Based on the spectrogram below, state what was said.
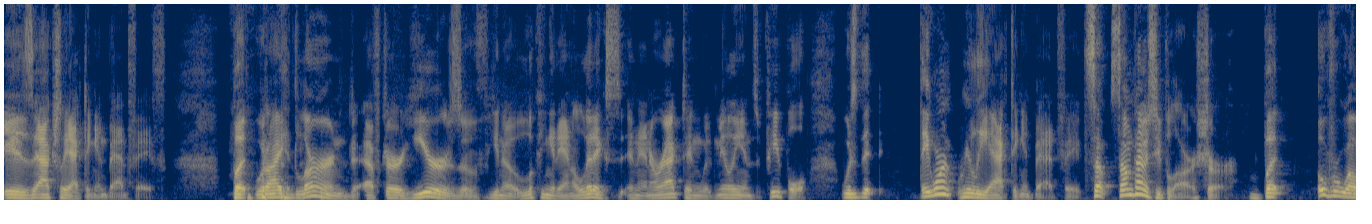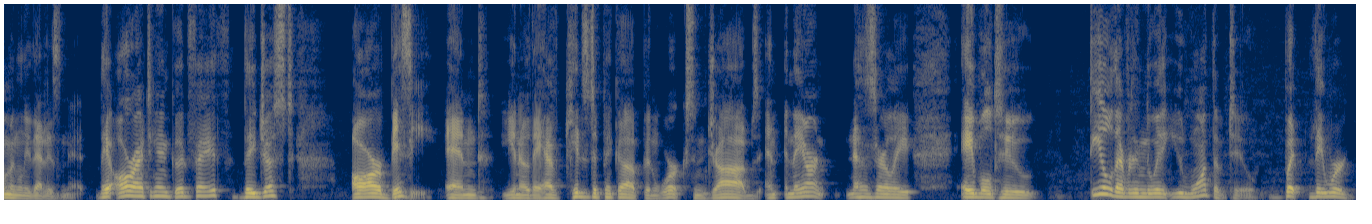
is actually acting in bad faith. But what I had learned after years of, you know, looking at analytics and interacting with millions of people was that they weren't really acting in bad faith. So, sometimes people are, sure, but overwhelmingly that isn't it. They are acting in good faith. They just are busy and, you know, they have kids to pick up and works and jobs and, and they aren't necessarily able to deal with everything the way that you'd want them to, but they were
